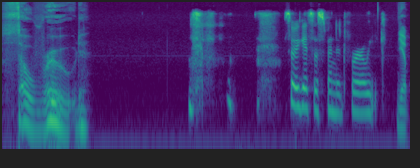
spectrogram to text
so rude. so he gets suspended for a week. Yep.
